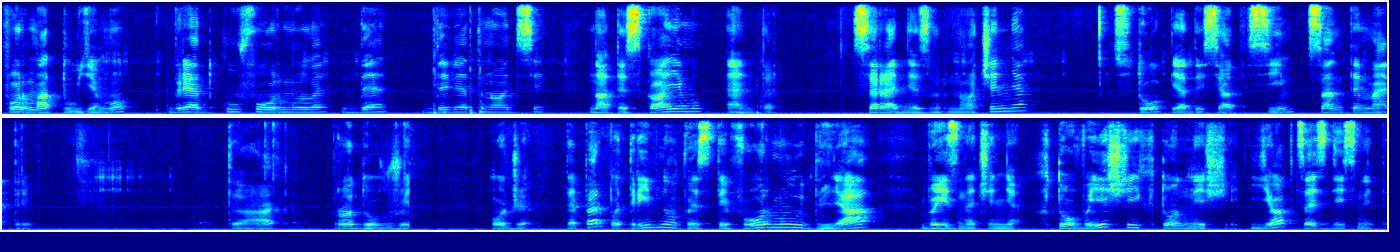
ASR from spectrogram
Форматуємо в рядку формули D19. Натискаємо Enter. Середнє значення 157 сантиметрів. Так, продовжуємо. Отже, тепер потрібно ввести формулу для визначення, хто вищий, хто нижчий. Як це здійснити?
